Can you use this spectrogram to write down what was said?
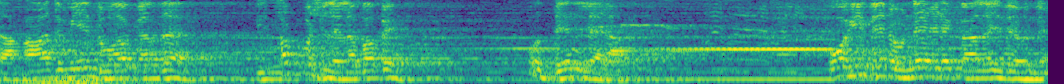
ਤਾਂ ਆਦਮੀ ਇਹ ਦੁਆ ਕਰਦਾ ਵੀ ਸਭ ਕੁਝ ਲੈ ਲੈ ਬਾਬੇ। ਉਹ ਦਿਨ ਲੈ ਆ। ਉਹੀ ਦਿਨ ਹੁੰਨੇ ਜਿਹੜੇ ਕਾਲਜ ਦੇ ਹੁੰਨੇ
